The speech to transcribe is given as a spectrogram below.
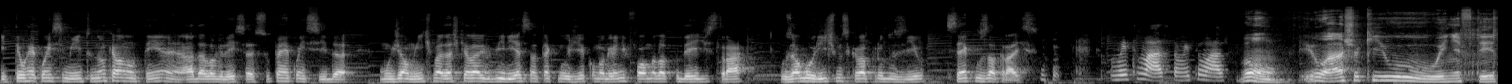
e ter o reconhecimento, não que ela não tenha, a Ada Lovelace é super reconhecida mundialmente, mas acho que ela viria essa tecnologia como uma grande forma de poder registrar os algoritmos que ela produziu séculos atrás. muito massa, muito massa. Bom, eu acho que o NFT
